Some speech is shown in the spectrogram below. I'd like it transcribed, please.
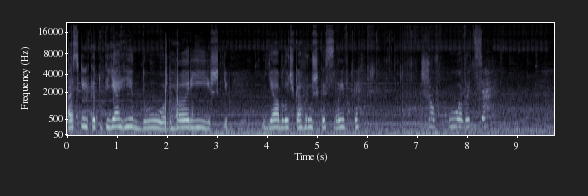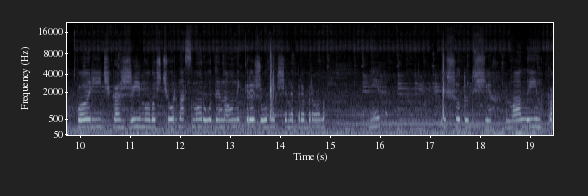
А скільки тут ягідок, горішків, яблучка, грушки, сливки, шовковиця, порічка, жимолость, чорна смородина, он і крижовник ще не прибрала. І, і що тут ще? Малинка,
